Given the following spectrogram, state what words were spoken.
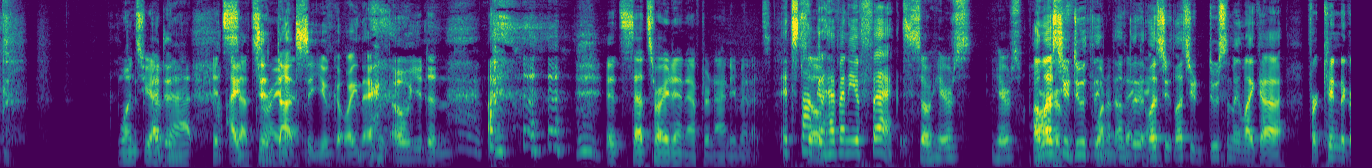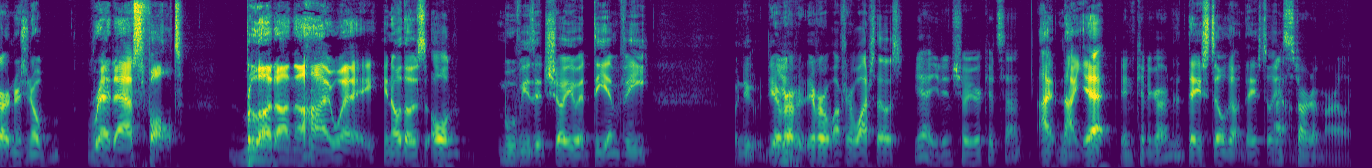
Once you have that, it sets. I did not in. see you going there. Oh, you didn't. it sets right in after ninety minutes. It's not So- going to have any effect So here's here's part unless of you do what think, I'm thinking. unless you unless you do something like uh for kindergartners, you know, red asphalt, blood on the highway. You know those old movies that show you at DMV. When you, you ever you ever watch those? yeah, you didn't show your kids that I not yet. in kindergarten. They still don't. They still. I young. started them early.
